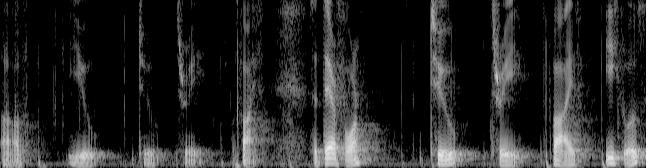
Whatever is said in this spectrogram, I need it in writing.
of U235. So therefore, 2, 3, 5 equals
